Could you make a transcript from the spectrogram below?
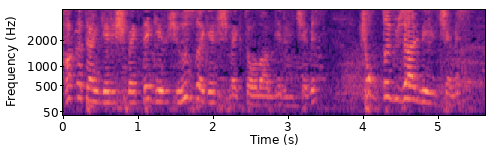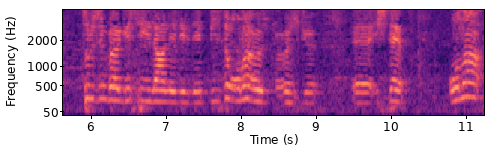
hakikaten gelişmekte, gelişi hızla gelişmekte olan bir ilçemiz. Çok da güzel bir ilçemiz. Turizm bölgesi ilan edildi. Biz de ona öz- özgü e, işte ona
